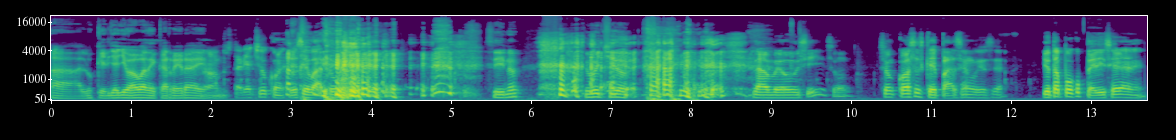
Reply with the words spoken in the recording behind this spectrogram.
a lo que él ya llevaba de carrera. En... No, pues estaría chido con ese vato, güey. sí, ¿no? Estuvo chido. no, pero sí, son, son cosas que pasan, güey, o sea. Yo tampoco pedí ser.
